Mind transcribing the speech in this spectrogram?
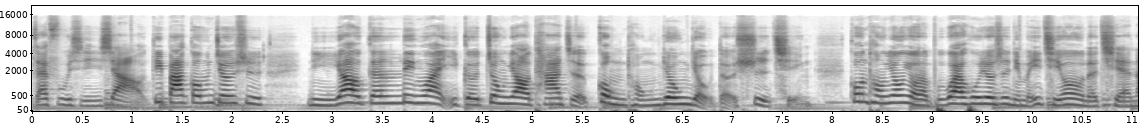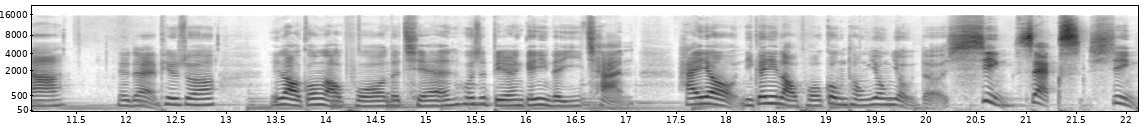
再复习一下哦。第八宫就是你要跟另外一个重要他者共同拥有的事情，共同拥有的不外乎就是你们一起拥有的钱啊，对不对？譬如说你老公、老婆的钱，或是别人给你的遗产。还有你跟你老婆共同拥有的性 （sex） 性，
